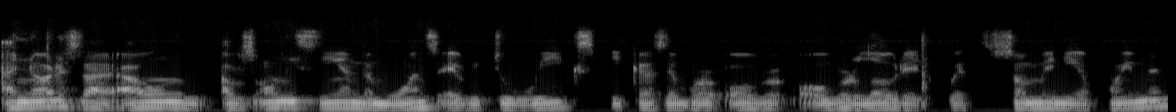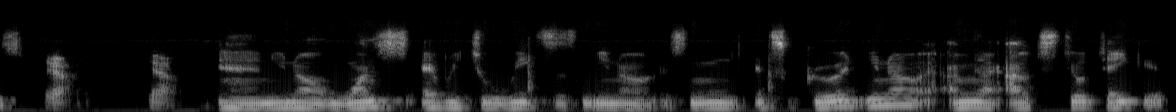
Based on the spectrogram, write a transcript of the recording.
I noticed that I, only, I was only seeing them once every two weeks because they were over overloaded with so many appointments. Yeah. Yeah. And you know, once every two weeks is you know it's it's good. You know, I mean, like, I would still take it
